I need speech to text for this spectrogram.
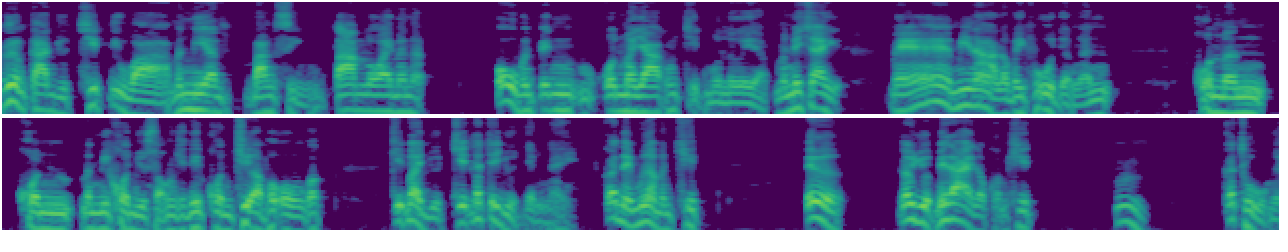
เรื่องการหยุดคิดนี่ว่า มันมีบางสิ่งตามรอยมันอะโอ้ มันเป็นกลมายาของจิตหมดเลยอะมันไม่ใช่ แม้มีหน้าเราไปพูดอย่างนั้น คนมันคนมันมีคนอยู่สองชนิดคนเชื่อพระองค์ก็คิดว่าหยุดคิดแล้วจะหยุดยังไง ก็ในเมื่อมันคิด เออ เราหยุดไม่ได้หรอกความคิด อืม ก็ถูกไง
